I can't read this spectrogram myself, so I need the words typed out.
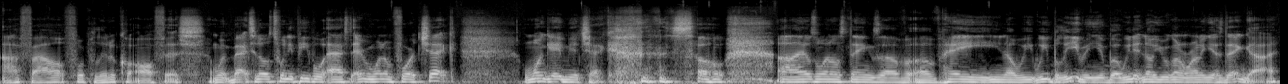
I filed for political office. I went back to those 20 people, asked every one of them for a check one gave me a check. so uh, it was one of those things of, of hey, you know, we, we believe in you, but we didn't know you were going to run against that guy.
